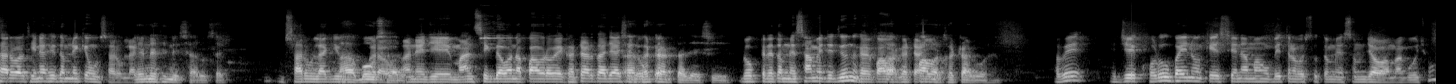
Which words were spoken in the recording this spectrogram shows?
સારવારથી એનાથી તમને કેવું સારું લાગે એનાથી નહીં સારું સાહેબ. સારું લાગ્યું? હા, બહુ સારું. અને જે માનસિક દવાના પાવર હવે ઘટાડતા જાય છે ઘટાડતા જાય છે. ડોક્ટરે તમને સામેથી દીધું ને કે પાવર પાવર ઘટાડવો છે. હવે જે ખોડુભાઈનો કેસ છે, એનામાં હું બે ત્રણ વસ્તુ તમને સમજાવવા માગું છું.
